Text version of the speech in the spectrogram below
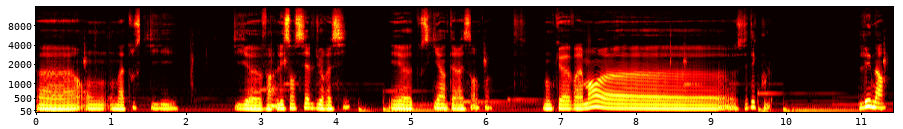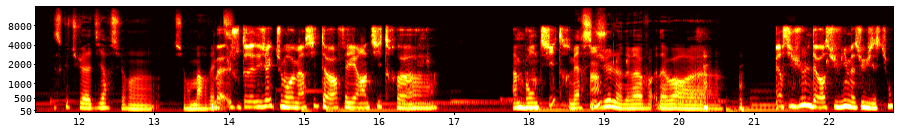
on, on a tout ce qui qui euh, enfin l'essentiel du récit et euh, tout ce qui est intéressant quoi donc euh, vraiment euh, c'était cool Léna qu'est-ce que tu as à dire sur euh, sur Marvel? Bah, je voudrais déjà que tu me remercies de t'avoir fait lire un titre, euh, un bon titre. merci Hein Jules d'avoir euh, Merci Jules d'avoir suivi ma suggestion.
